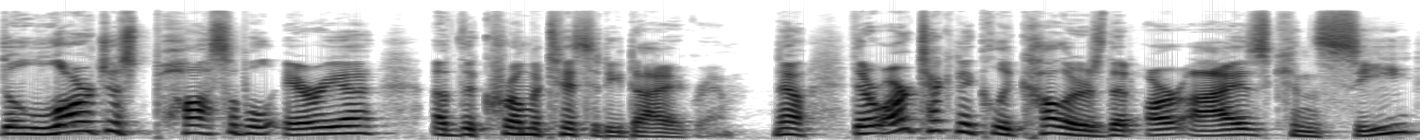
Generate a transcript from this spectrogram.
the largest possible area of the chromaticity diagram. Now, there are technically colors that our eyes can see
